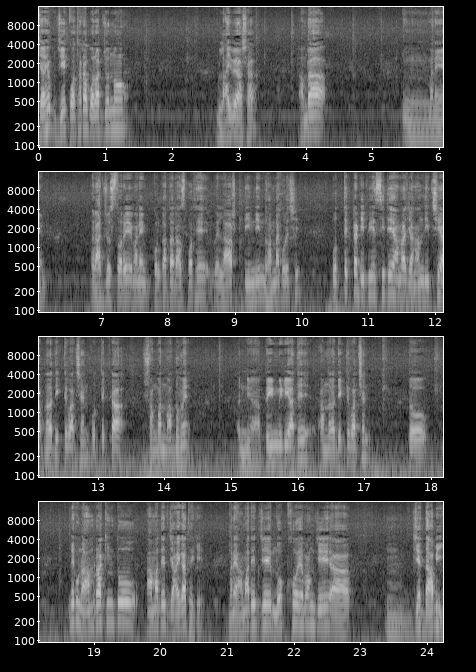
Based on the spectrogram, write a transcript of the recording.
যাই হোক যে কথাটা বলার জন্য লাইভে আসা, আমরা মানে রাজ্য স্তরে মানে কলকাতার রাজপথে লাস্ট তিন দিন ধর্ণা করেছি। প্রত্যেকটা ডিপিএসসিতে আমরা জানান দিচ্ছি, আপনারা দেখতে পাচ্ছেন প্রত্যেকটা সংবাদ মাধ্যমে প্রিন্ট মিডিয়াতে আপনারা দেখতে পাচ্ছেন। তো, দেখুন, আমরা কিন্তু আমাদের জায়গা থেকে মানে আমাদের যে লক্ষ্য এবং যে যে দাবি,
